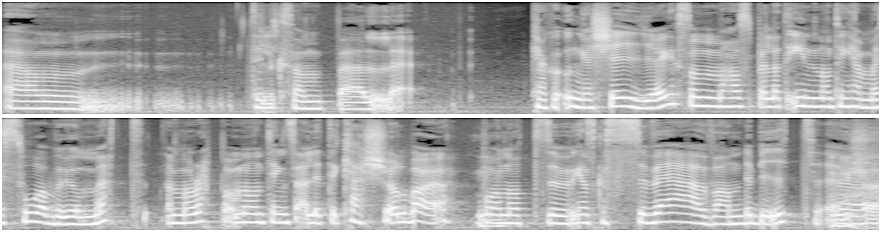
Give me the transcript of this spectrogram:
ehm, till exempel kanske unga tjejer som har spelat in någonting hemma i sovrummet. Där man rappar om någonting så lite casual bara. På något eh, ganska svävande bit. Eh,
